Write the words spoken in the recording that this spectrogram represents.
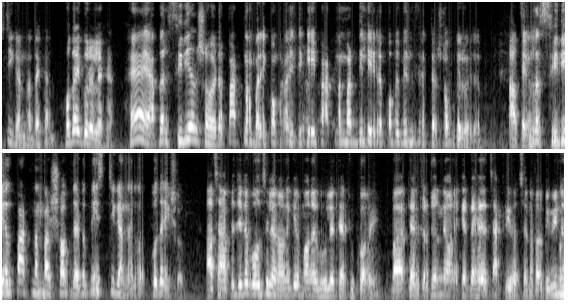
স্টিকার না দেখেন। খোদাই করে লেখা। হ্যাঁ আপনার সিরিয়াল সহ এটা পার্ট নাম্বার এই কোম্পানি থেকে এই পার্ট নাম্বার দিলে এটা কবে ম্যানুফ্যাকচার সব বের হয়ে যাবে। আচ্ছা। এগুলো সিরিয়াল পার্ট নাম্বার সব এটা তো স্টিকার না এগুলো কোথায় সব আচ্ছা আপনি যেটা বলছিলেন অনেকে মনের ভুলে ট্যাটু করে বা ট্যাটুর জন্য অনেকের দেখা যায় চাকরি হচ্ছে না বা বিভিন্ন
